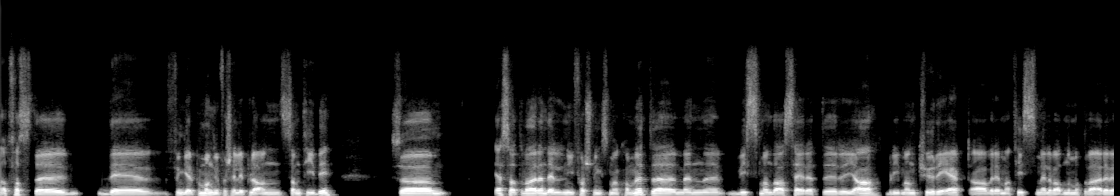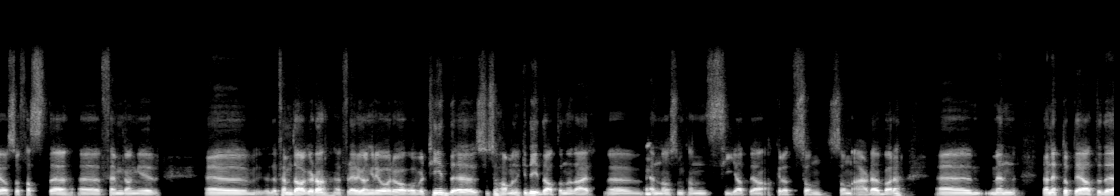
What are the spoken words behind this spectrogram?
at faste det fungerer på mange forskjellige plan samtidig. Så jeg sa at det var en del ny forskning som har kommet, eh, men hvis man da ser etter ja, blir man kurert av revmatisme eller hva det måtte være ved å faste fem ganger fem dager da, flere ganger i året og over tid, så, så har man ikke de dataene der ennå som kan si at ja, akkurat sånn, sånn er det bare. Men det er nettopp det at det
